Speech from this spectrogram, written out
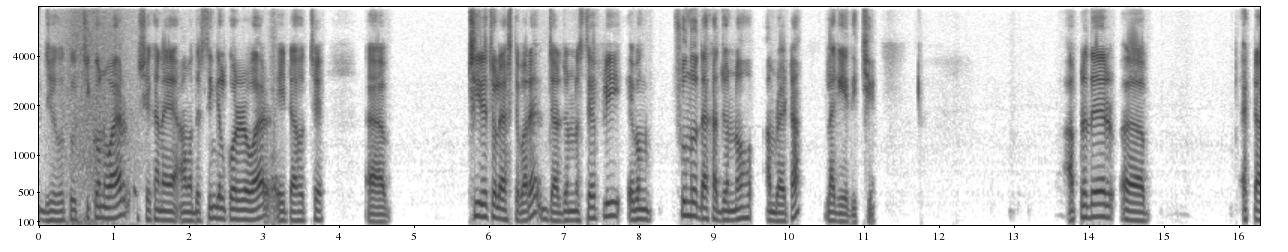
যেহেতু চিকন ওয়্যার সেখানে আমাদের সিঙ্গেল কোরের ওয়্যার এইটা হচ্ছে ছিঁড়ে চলে আসতে পারে, যার জন্য সেফলি এবং সুন্দর দেখার জন্য আমরা এটা লাগিয়ে দিচ্ছি। আপনাদের একটা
